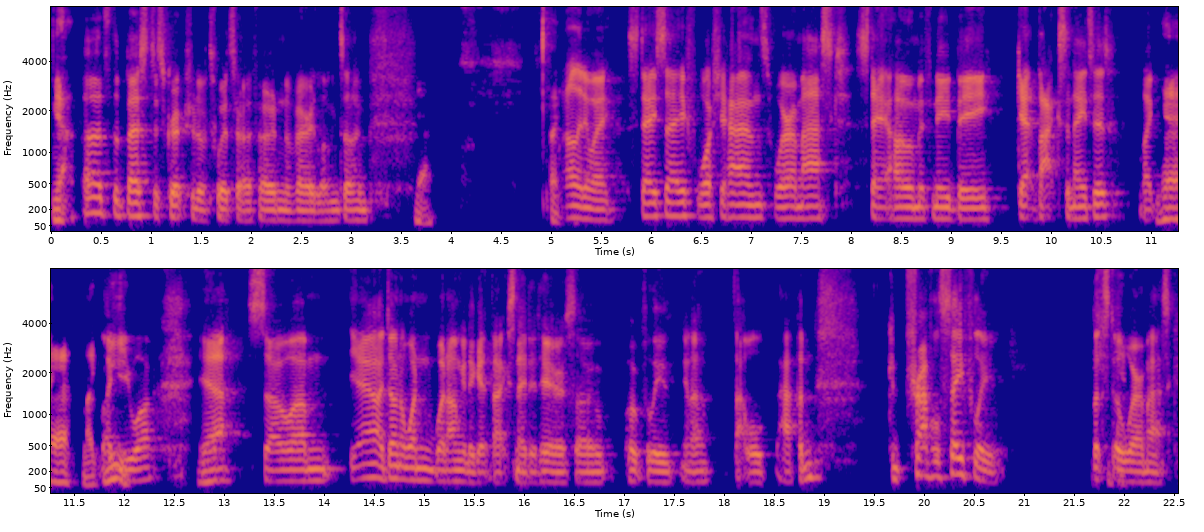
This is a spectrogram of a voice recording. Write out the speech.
yeah, that's the best description of Twitter I've heard in a very long time. Yeah. Thanks. Well, anyway, stay safe, wash your hands, wear a mask, stay at home if need be, get vaccinated like yeah, like like you are. Yeah. So um, yeah, I don't know when when I'm going to get vaccinated here. So hopefully, you know, that will happen. Can travel safely, but still wear a mask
